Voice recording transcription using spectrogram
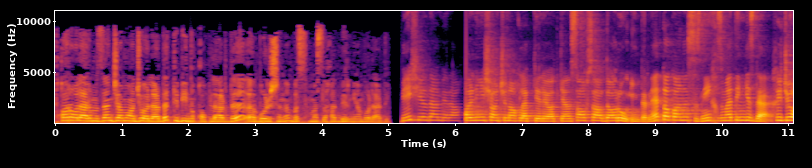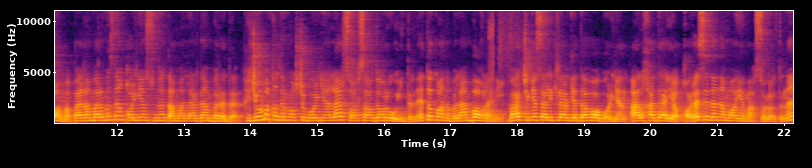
Fuqarolarimizdan jamoat joylarida tibbiy niqoblarni e, bo'lishini biz maslahat bergan bo'lardik. Besh yildan beri aholining ishonchini oqlab kelayotgan sof savdoru internet do'koni sizning xizmatingizda. Hijoma payg'ambarimizdan qolgan sunnat amallardan biridir. Hijoma qildirmoqchi bo'lganlar sof savdoru internet do'koni bilan bog'laning. Barcha kasalliklarga davo bo'lgan al hadaya qora seda namoyi mahsulotini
